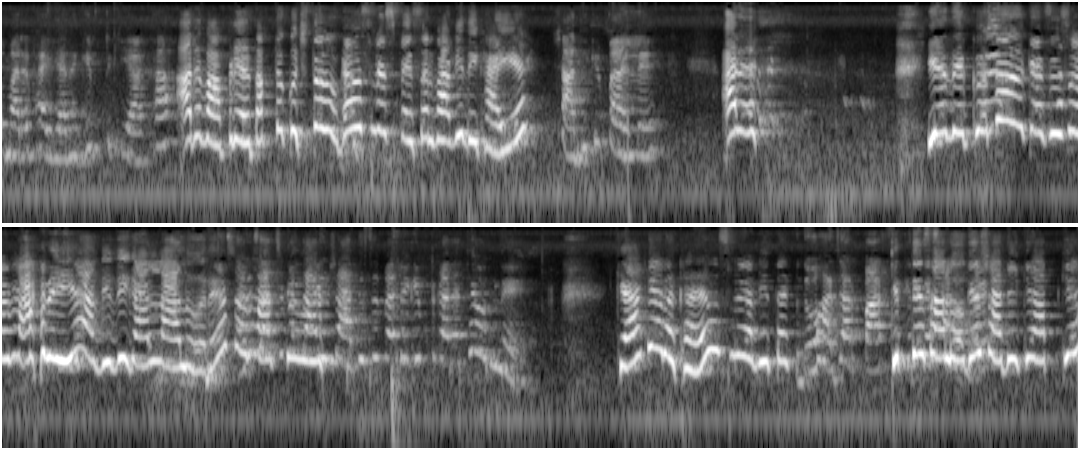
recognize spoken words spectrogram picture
तुम्हारे भैया ने गिफ्ट किया था। अरे बाप रे तब तो कुछ तो होगा उसमें स्पेशल भाभी दिखाइए। शादी के पहले। अरे ये देखो तो कैसे शर्मा रही है अभी भी गाल लाल हो रहे हैं शर्मा हूँ, शादी से पहले गिफ्ट करे थे उनने। क्या क्या रखा है उसमें अभी तक? 2005 कितने साल हो गए शादी के आपके?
